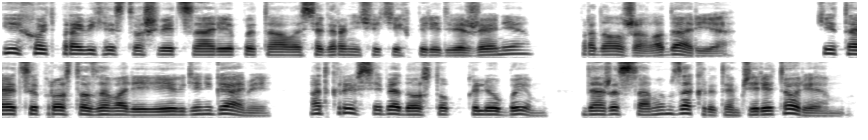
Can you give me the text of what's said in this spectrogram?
И хоть правительство Швейцарии пыталось ограничить их передвижение, продолжала Дарья, Китайцы просто завалили их деньгами, открыв себе доступ к любым, даже самым закрытым территориям.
